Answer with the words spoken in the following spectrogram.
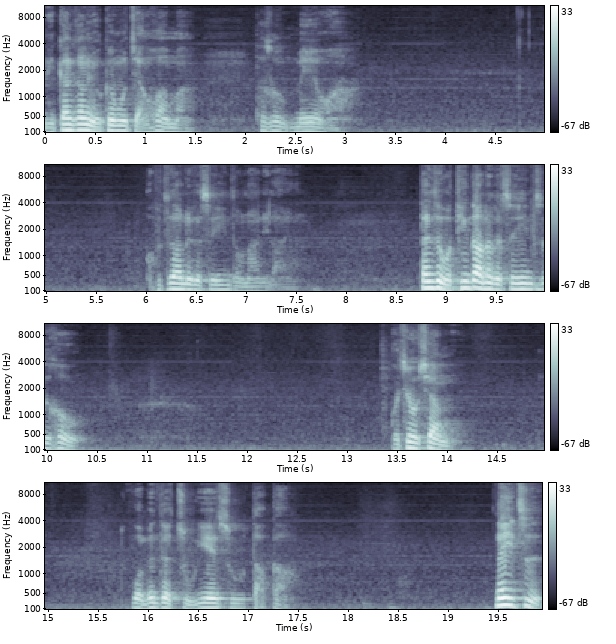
你刚刚有跟我讲话吗？”她说：“没有啊。”我不知道那个声音从哪里来。但是我听到那个声音之后，我就像我们的主耶稣祷告。那一次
